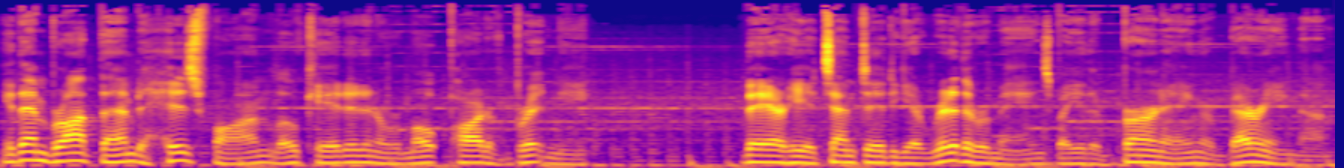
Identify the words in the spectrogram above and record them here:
He then brought them to his farm located in a remote part of Brittany. There, he attempted to get rid of the remains by either burning or burying them.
